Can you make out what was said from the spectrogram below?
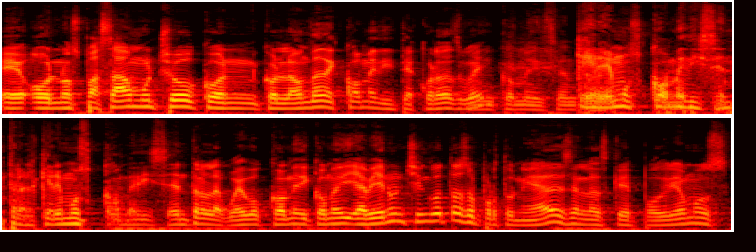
eh, o nos pasaba mucho con, con la onda de comedy, ¿te acuerdas, güey? Comedy Central. Queremos Comedy Central, queremos Comedy Central, a huevo, Comedy, Comedy. Y habían un chingo otras oportunidades en las que podríamos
